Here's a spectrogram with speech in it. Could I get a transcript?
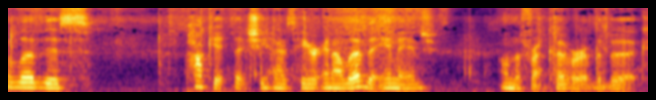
I love this pocket that she has here, and I love the image on the front cover of the book.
